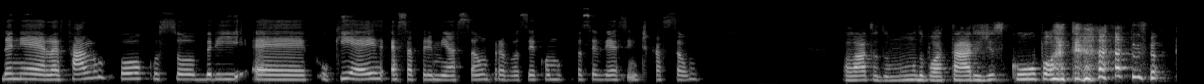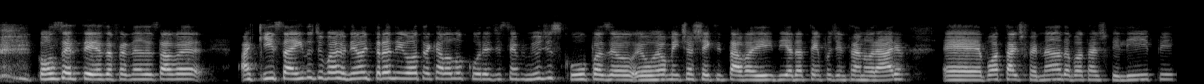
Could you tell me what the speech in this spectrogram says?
Daniela, fala um pouco sobre é, o que é essa premiação para você, como que você vê essa indicação Olá, todo mundo, boa tarde, desculpa o atraso. Com certeza, Fernanda, estava aqui saindo de uma reunião, entrando em outra, aquela loucura de sempre. Mil desculpas, eu, eu realmente achei que estava aí, ia dar tempo de entrar no horário. É, boa tarde, Fernanda, boa tarde, Felipe.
